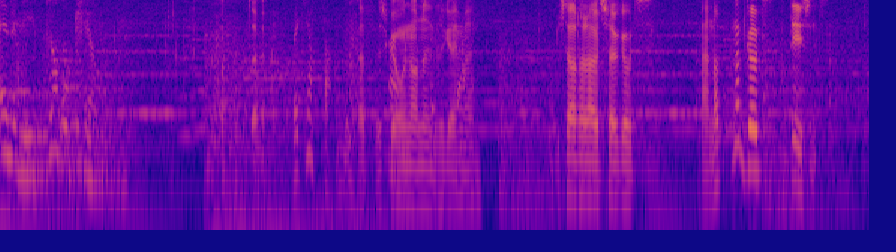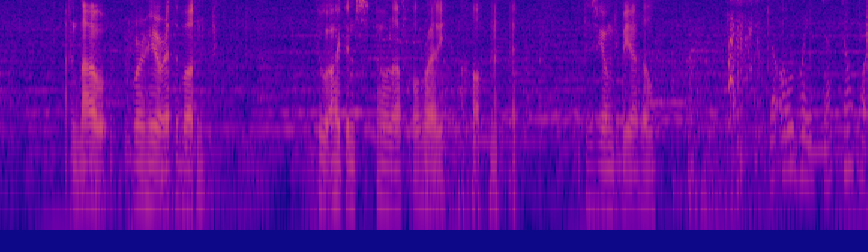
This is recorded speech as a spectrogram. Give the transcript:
Enemy double kill. What the They can't stop me. F is Oh, going on in the game, try. man? We started out so good. Uh, not not good, decent. And now we're here at the bottom. Two items Olaf already. Oh man. This is going to be a hill. The old ways just don't work.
